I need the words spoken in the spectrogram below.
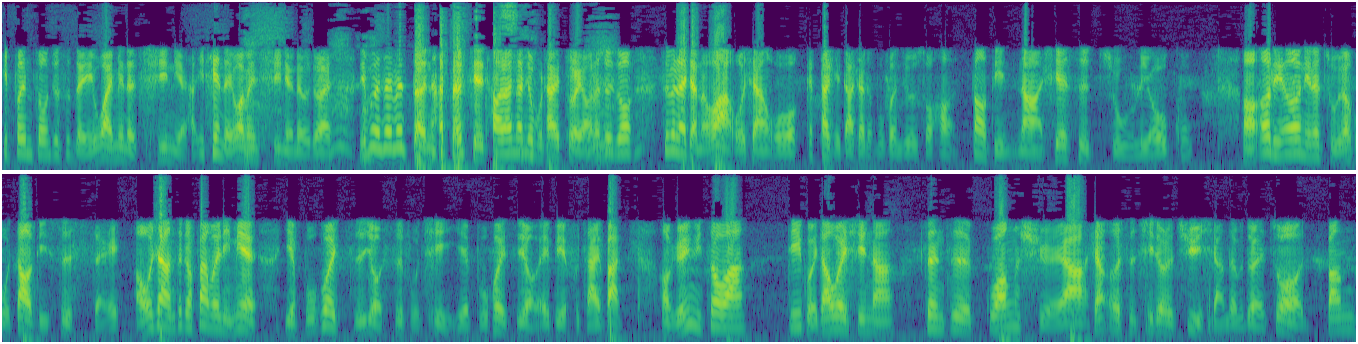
一分钟就是等于外面的七年，一天等于外面七年，对不对？你不能在那边等啊，等解套那那就不太对哦。那所以说这边来讲的话，我想我带给大家的部分就是说哈，到底哪些是主流股啊？二零二二年的主流股到底是谁啊？我想这个范围里面也不会只有伺服器，也不会只有 A B F 窄板哦，元宇宙啊。低轨道卫星啊，甚至光学啊，像二四七六的巨响，对不对？做帮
